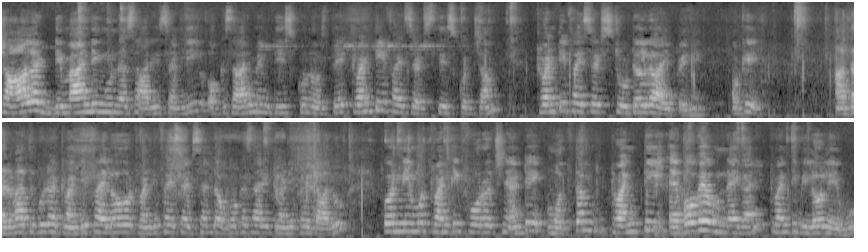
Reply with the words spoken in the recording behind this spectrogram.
చాలా డిమాండింగ్ ఉన్న శారీస్ అండి. ఒకసారి మేము తీసుకుని వస్తే ట్వంటీ ఫైవ్ సెట్స్ తీసుకొచ్చాం. ట్వంటీ ఫైవ్ సెట్స్ టోటల్గా అయిపోయినాయి. ఓకే ఆ తర్వాత కూడా ట్వంటీ ఫైవ్లో ట్వంటీ ఫైవ్ సెట్స్ అంటే ఒక్కొక్కసారి ట్వంటీ ఫైవ్ కాదు. కొన్ని ఏమో ట్వంటీ ఫోర్ వచ్చినాయి. అంటే మొత్తం ట్వంటీ అబోవే ఉన్నాయి కానీ ట్వంటీ బిలో లేవు.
